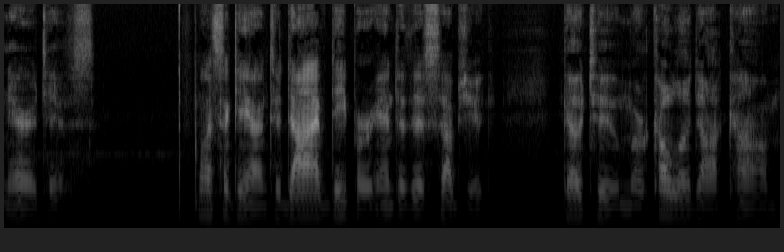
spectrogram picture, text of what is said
narratives. Once again, to dive deeper into this subject, go to Mercola.com.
